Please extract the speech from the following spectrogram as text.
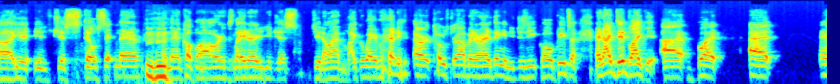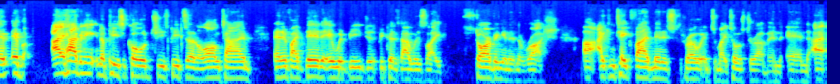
uh, you, you're just still sitting there, mm-hmm. and then a couple hours later, you just you don't have microwave or any or toaster oven or anything, and you just eat cold pizza. And I did like it, uh, but at if I haven't eaten a piece of cold cheese pizza in a long time, and if I did, it would be just because I was like starving and in a rush, uh, I can take five minutes to throw into my toaster oven. And I,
